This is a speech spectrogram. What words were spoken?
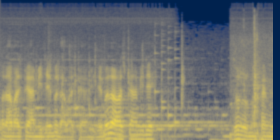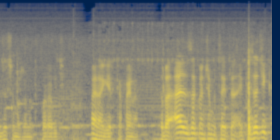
budować piramidy, budować piramidy, budować piramidy. Dużo różnych fajnych rzeczy możemy tu porobić. Fajna gierka, fajna. Dobra, ale zakończymy tutaj ten epizodzik.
